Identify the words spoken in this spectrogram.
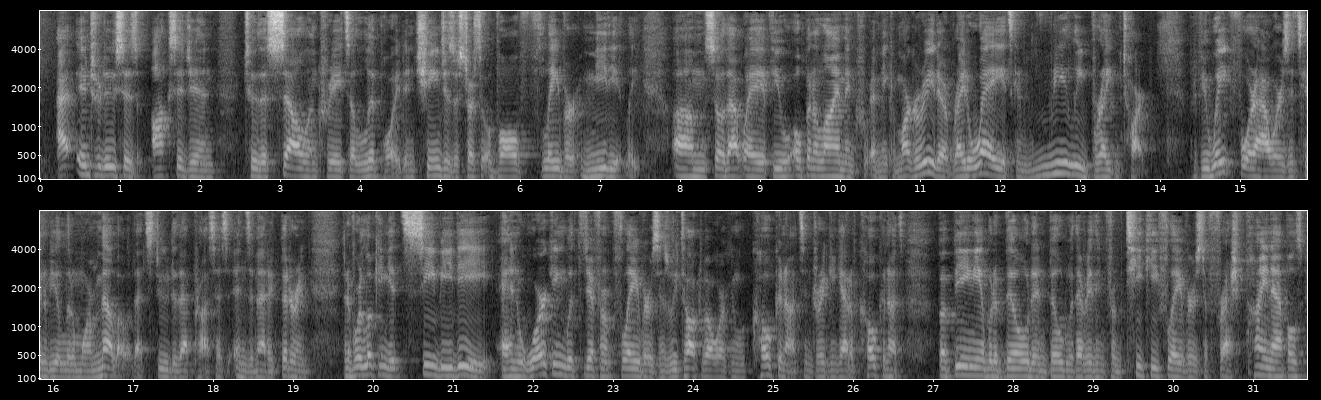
introduces oxygen to the cell and creates a lipoid and changes or starts to evolve flavor immediately. Um, so that way, if you open a lime and, and make a margarita right away, it's going to be really bright and tart. But if you wait four hours, it's going to be a little more mellow. That's due to that process, enzymatic bittering. And if we're looking at CBD and working with different flavors, as we talked about working with coconuts and drinking out of coconuts, but being able to build and build with everything from tiki flavors to fresh pineapples,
